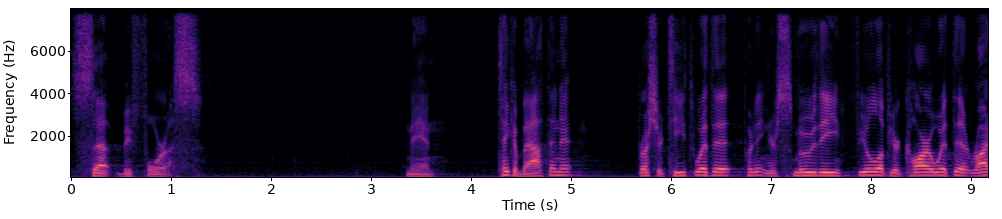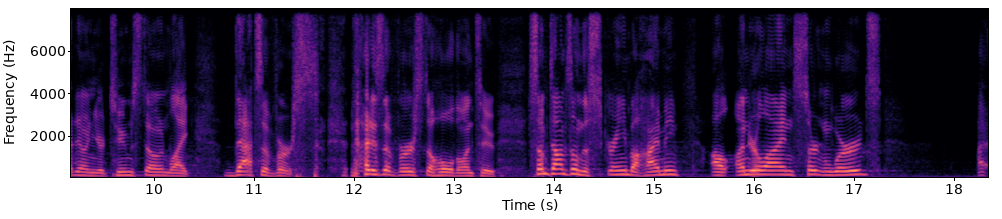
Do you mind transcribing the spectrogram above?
set before us. Man, take a bath in it brush your teeth with it, put it in your smoothie, fuel up your car with it, write it on your tombstone. Like, that's a verse. that is a verse to hold on to. Sometimes on the screen behind me, I'll underline certain words. I,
